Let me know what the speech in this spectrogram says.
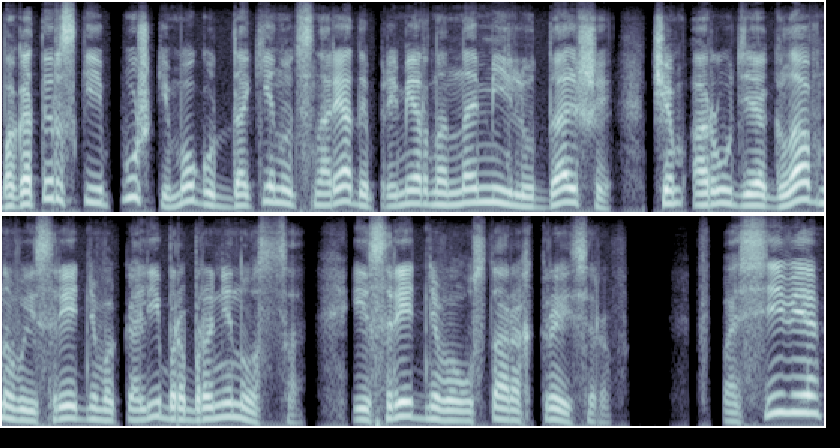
Богатырские пушки могут докинуть снаряды примерно на милю дальше, чем орудия главного и среднего калибра броненосца и среднего у старых крейсеров. В пассиве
